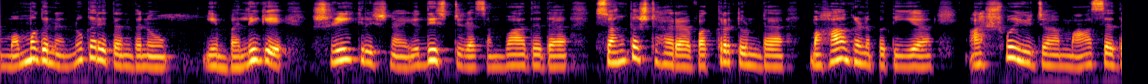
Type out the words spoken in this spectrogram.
ಮೊಮ್ಮಗನನ್ನು ಕರೆತಂದನು. ಎಂಬಲ್ಲಿಗೆ ಶ್ರೀಕೃಷ್ಣ ಯುಧಿಷ್ಠಿರ ಸಂವಾದದ ಸಂಕಷ್ಟಹರ ವಕ್ರತುಂಡ ಮಹಾಗಣಪತಿಯ ಅಶ್ವಯುಜ ಮಾಸದ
